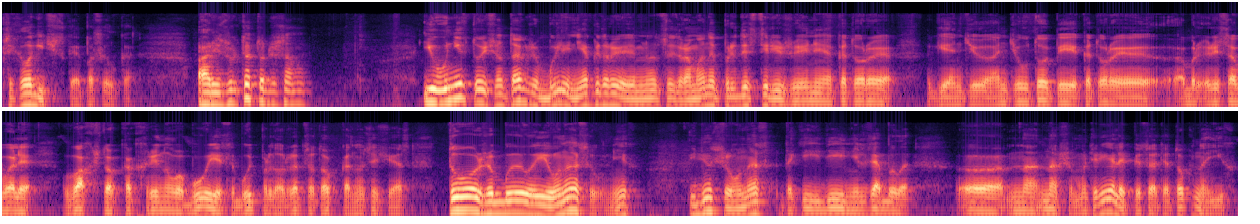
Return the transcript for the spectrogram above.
психологическая посылка, а результат тот же самый. И у них точно так же были некоторые именно кстати, романы предостережения, которые анти, антиутопии, которые рисовали вах, что как хреново будет, если будет продолжаться то, как оно сейчас. Тоже было и у нас, и у них. Единственное, у нас такие идеи нельзя было э, на нашем материале писать, а только на их.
